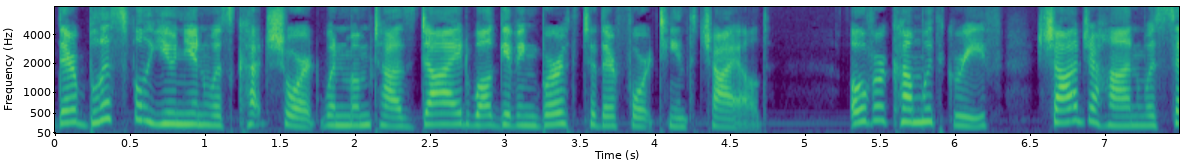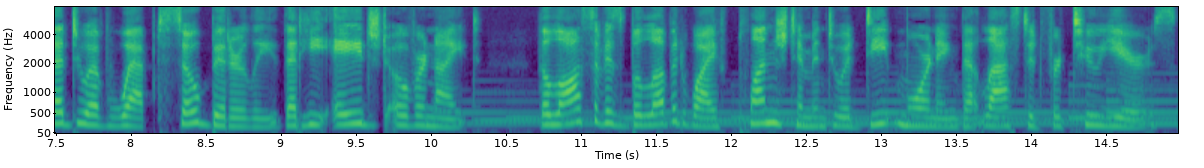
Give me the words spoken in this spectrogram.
their blissful union was cut short when Mumtaz died while giving birth to their 14th child. Overcome with grief, Shah Jahan was said to have wept so bitterly that he aged overnight. The loss of his beloved wife plunged him into a deep mourning that lasted for two years.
